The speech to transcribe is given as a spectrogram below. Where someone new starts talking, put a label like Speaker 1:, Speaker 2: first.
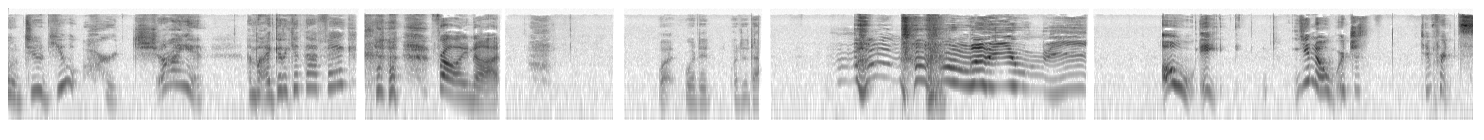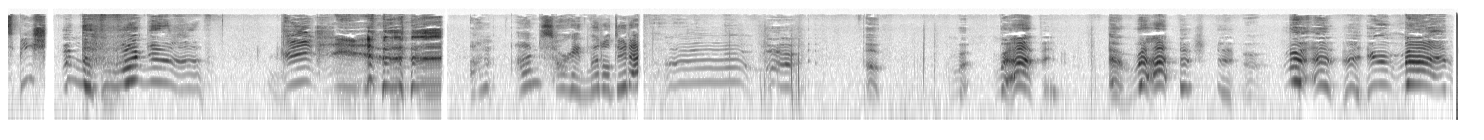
Speaker 1: Wow, dude, you are giant. Am I gonna get that fig? Probably not. What? What did? What did I?
Speaker 2: what do you mean?
Speaker 1: Oh, it, you know, we're just different species.
Speaker 2: What the fuck is species?
Speaker 1: um, I'm sorry, little dude. I mm, mm, mm, rabbit, rabbit.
